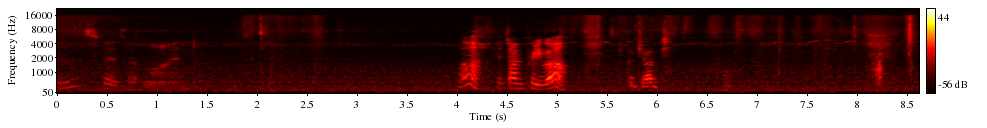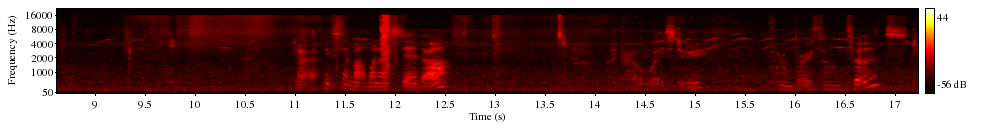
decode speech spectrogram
Yes, where's that line? Oh, they've done pretty well. Good job. Yeah, I fix them up when I stand up. Like I always do. Put them both on first.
